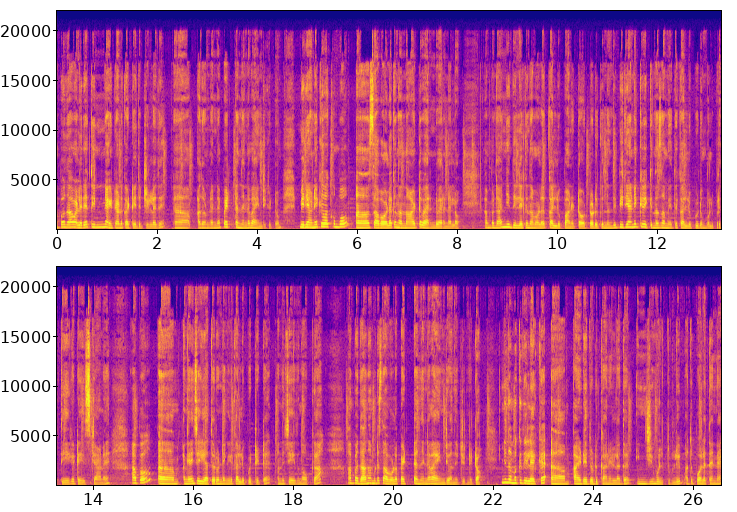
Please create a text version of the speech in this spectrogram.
അപ്പോൾ അതാ വളരെ തിന്നായിട്ടാണ് കട്ട് ചെയ്തിട്ടുള്ളത്. അതുകൊണ്ട് തന്നെ പെട്ടെന്ന് തന്നെ വഴറ്റി കിട്ടും. ബിരിയാണിയൊക്കെ വെക്കുമ്പോൾ സവോളയൊക്കെ നന്നായിട്ട് വരണ്ട് വരണമല്ലോ അപ്പോൾ ഇനി ഇതിലേക്ക് നമ്മൾ കല്ലുപ്പാണ് കേട്ടോ ഇട്ടെടുക്കുന്നത് ബിരിയാണിക്ക് വെക്കുന്ന സമയത്ത് കല്ലുപ്പ് ഇടുമ്പോൾ പ്രത്യേക ടേസ്റ്റാണ് അപ്പോൾ അങ്ങനെ ചെയ്യാത്തവരുണ്ടെങ്കിൽ കല്ലുപ്പ് ഇട്ടിട്ട് ഒന്ന് ചെയ്ത് നോക്കുക. അപ്പോൾ അതാ നമ്മുടെ സവോള പെട്ടെന്ന് തന്നെ വഴറ്റി വന്നിട്ടുണ്ട് കേട്ടോ. ഇനി നമുക്കിതിലേക്ക് ആഡ് ചെയ്ത് കൊടുക്കാനുള്ളത് ഇഞ്ചിയും വെളുത്തുള്ളിയും അതുപോലെ തന്നെ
